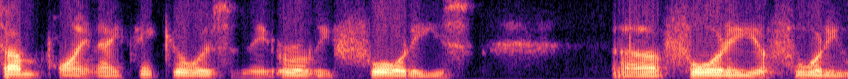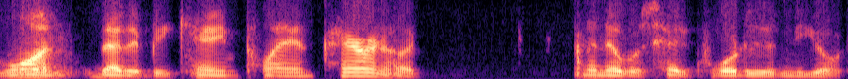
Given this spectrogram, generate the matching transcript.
some point, I think it was in the early 40s, uh, 40 or 41, that it became Planned Parenthood, and it was headquartered in New York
